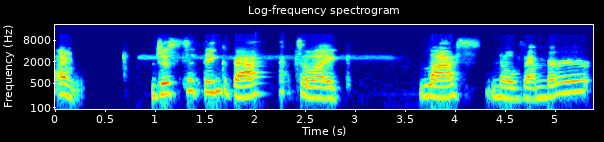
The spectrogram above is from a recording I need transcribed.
I'm just to think back to like last November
